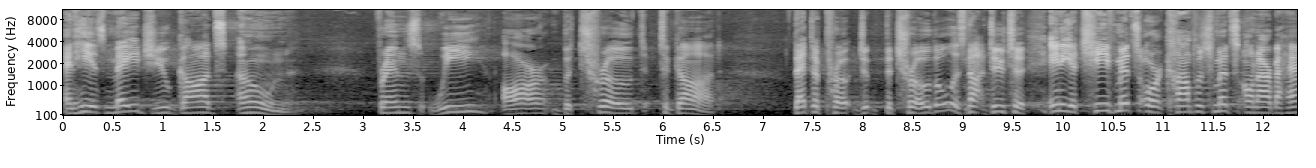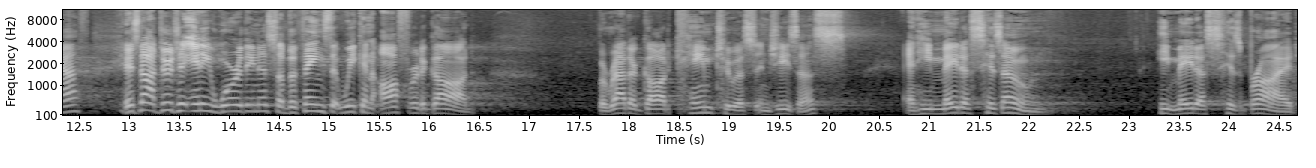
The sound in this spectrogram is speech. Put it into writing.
and he has made you God's own. Friends, we are betrothed to God. That betrothal is not due to any achievements or accomplishments on our behalf. It's not due to any worthiness of the things that we can offer to God. But rather, God came to us in Jesus and He made us His own. He made us His bride.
